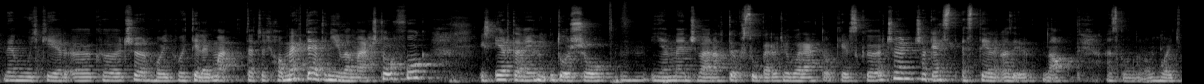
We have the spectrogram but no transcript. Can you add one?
nem úgy kér kölcsön, hogy, hogy tényleg, má, tehát hogyha megteheti, nyilván mástól fog, és értem én, hogy utolsó uh-huh, ilyen mencsvának tök szuper, hogyha baráttól kérsz kölcsön, csak ezt, ezt tényleg azért, na, azt gondolom, hogy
